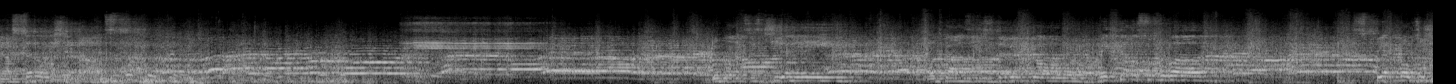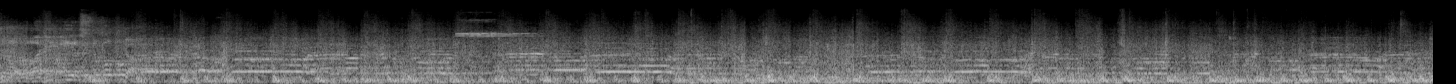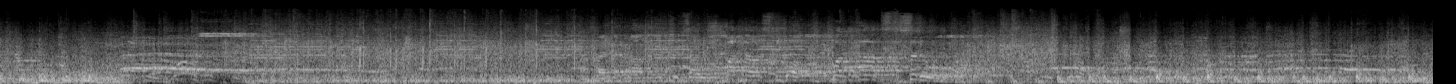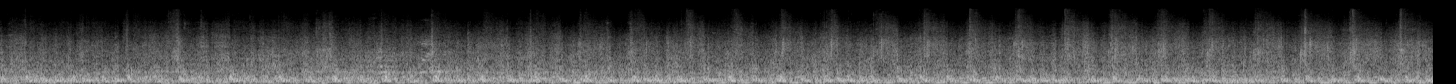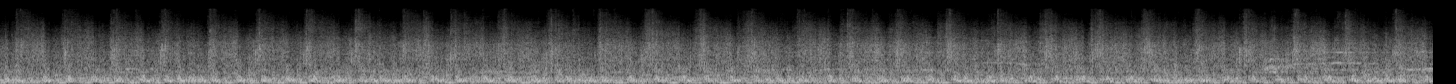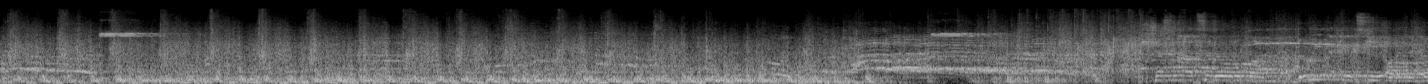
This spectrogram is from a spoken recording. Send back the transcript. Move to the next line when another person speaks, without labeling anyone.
končí na 7.14. domácí střídení. Odchází s devítkou Michal Sukuba. Zpětnou přišel Vladimír Sobotka. 27, druhý technický oddech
